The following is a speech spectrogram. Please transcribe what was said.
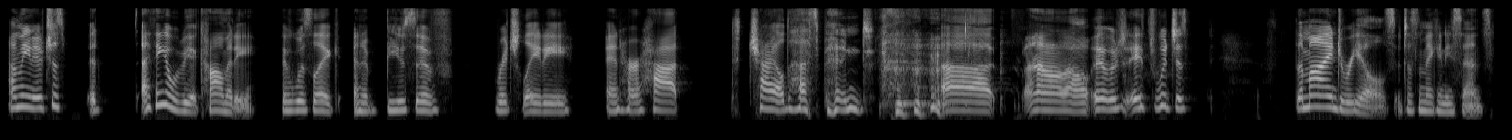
I mean, it just. It. I think it would be a comedy. It was like an abusive rich lady and her hot child husband. uh, I don't know. It would. It would just. The mind reels. It doesn't make any sense.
